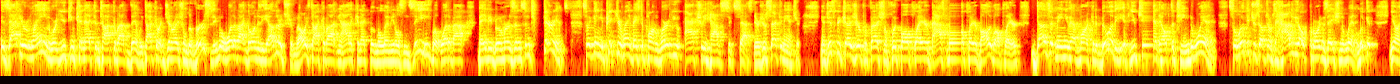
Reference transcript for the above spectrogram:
is that your lane where you can connect and talk about them? We talk about generational diversity. Well, what about going to the other extreme? We always talk about you know how to connect with millennials and Zs, but what about baby boomers and centurions? So again, you pick your lane based upon where you actually have success. There's your second answer. You know, just because you're a professional football player, basketball player, volleyball player, doesn't mean you have marketability if you can't help the team to win. So look at yourself in terms of how do you help an organization to win? Look at, you know,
